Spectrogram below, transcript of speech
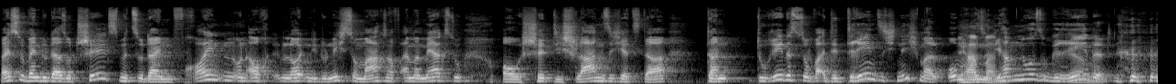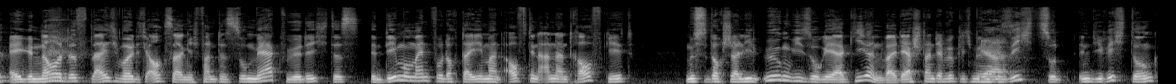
weißt du, wenn du da so chillst mit so deinen Freunden und auch Leuten, die du nicht so magst, und auf einmal merkst du, oh shit, die schlagen sich jetzt da, dann du redest so weit, die drehen sich nicht mal um, Ja, also Mann. die haben nur so geredet. Ey, genau das gleiche wollte ich auch sagen. Ich fand das so merkwürdig, dass in dem Moment, wo doch da jemand auf den anderen drauf geht, müsste doch Jalil irgendwie so reagieren, weil der stand ja wirklich mit Ja. dem Gesicht so in die Richtung.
